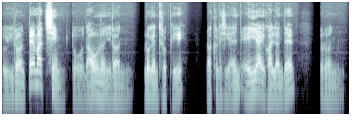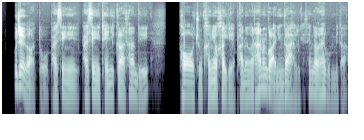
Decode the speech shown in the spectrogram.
또 이런 때마침 또 나오는 이런 블록 엔트로피, 루나 클래식 AI 관련된 이런 호재가 또 발생이 발생이 되니까 사람들이 더 좀 강력하게 반응을 하는 거 아닌가 이렇게 생각을 해봅니다.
